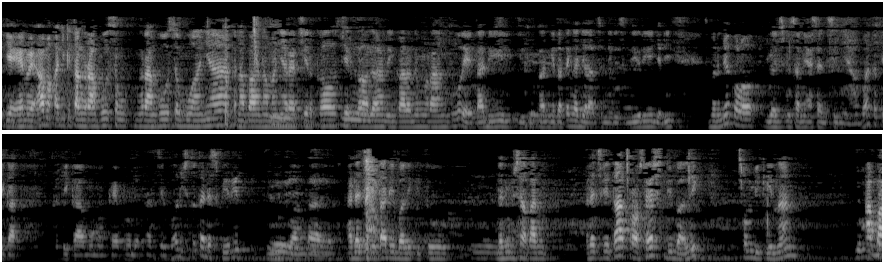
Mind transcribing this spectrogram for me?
ya NWA makanya kita ngerangkul sem- ngerangkul semuanya kenapa namanya Hmm. red circle circle adalah lingkaran yang merangkul ya tadi gitu kan kita tuh nggak jalan sendiri sendiri jadi sebenarnya kalau garis besarnya esensinya apa ketika ketika memakai produk red circle di situ tuh ada spirit yang Hmm. dituangkan ada cerita di balik itu dan misalkan ada cerita proses di balik pembikinan apa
